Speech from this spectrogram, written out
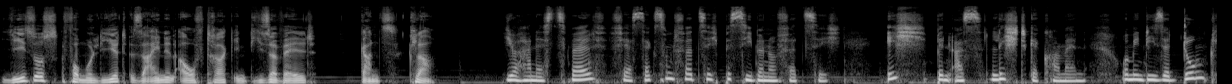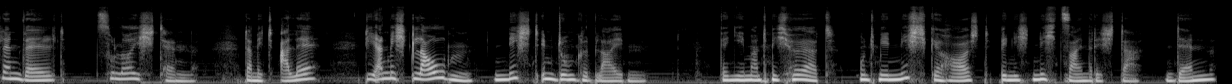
Jesus formuliert seinen Auftrag in dieser Welt ganz klar. Johannes 12, Vers 46 bis 47. Ich bin als Licht gekommen, um in diese dunklen Welt zu leuchten, damit alle, die an mich glauben, nicht im Dunkel bleiben. Wenn jemand mich hört und mir nicht gehorcht, bin ich nicht sein Richter, denn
